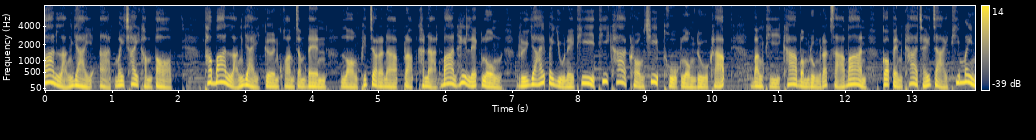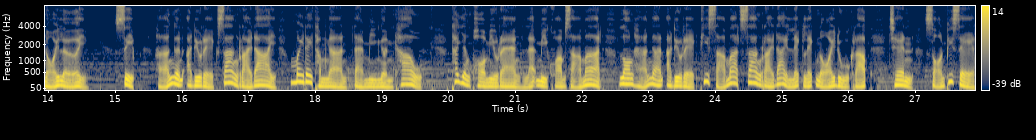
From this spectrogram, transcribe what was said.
บ้านหลังใหญ่อาจไม่ใช่คำตอบ ถ้าบ้านหลังใหญ่เกินความจำเป็น ลองพิจารณาปรับขนาดบ้านให้เล็กลง หรือย้ายไปอยู่ในที่ที่ค่าครองชีพถูกลงดูครับ บางทีค่าบำรุงรักษาบ้านก็เป็นค่าใช้จ่ายที่ไม่น้อยเลย 10. หาเงินอดิเรกสร้างรายได้ ไม่ได้ทำงานแต่มีเงินเข้า ถ้ายังพอมีแรงและมีความสามารถลองหางานอดิเรกที่สามารถสร้างรายได้เล็กๆ น้อยๆดูครับ เช่น สอนพิเศษ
